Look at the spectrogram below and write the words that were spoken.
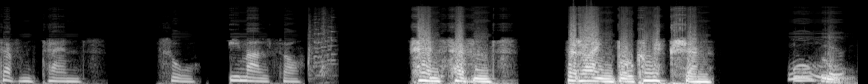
seven tens. So, I'm also. Ten sevens. The rainbow collection. Ooh,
